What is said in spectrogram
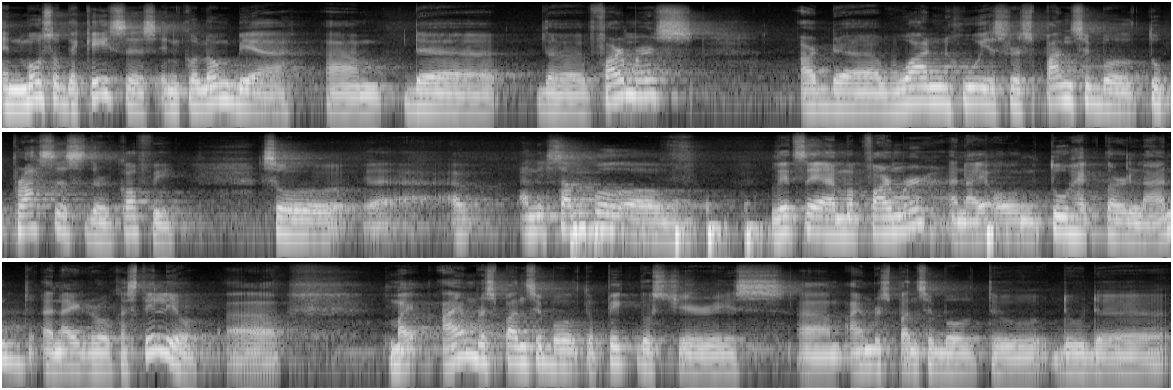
in most of the cases in Colombia, um, the the farmers are the one who is responsible to process their coffee. So, uh, an example of, let's say I'm a farmer and I own two hectare land and I grow Castillo. Uh, my, I'm responsible to pick those cherries. Um, I'm responsible to do the,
